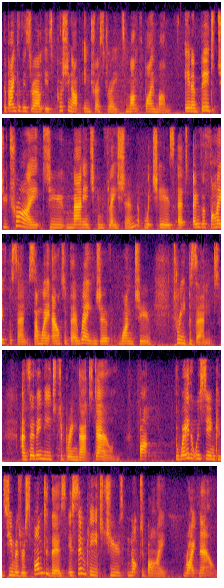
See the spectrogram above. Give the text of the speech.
the Bank of Israel is pushing up interest rates month by month in a bid to try to manage inflation, which is at over 5%, some way out of their range of 1 to 3%. And so they need to bring that down. But the way that we're seeing consumers respond to this is simply to choose not to buy right now.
